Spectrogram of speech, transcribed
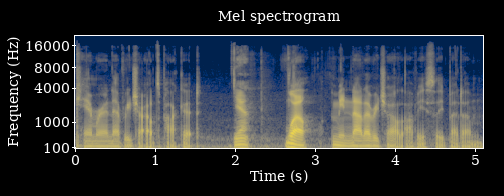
camera in every child's pocket. yeah. Well, I mean, not every child, obviously, but um,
